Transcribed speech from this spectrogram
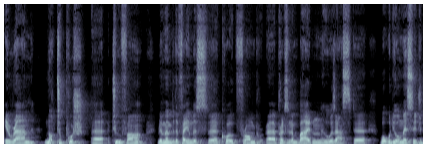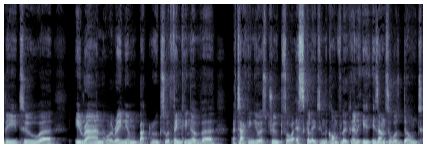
Iran, not to push too far remember the famous uh, quote from uh, President Biden, who was asked, uh, What would your message be to uh, Iran or Iranian backed groups who are thinking of uh, attacking US troops or escalating the conflict? And his answer was, Don't.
